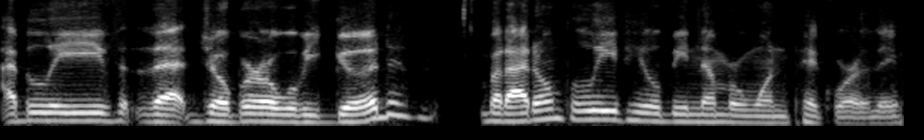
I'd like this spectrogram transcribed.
I believe that Joe Burrow will be good, but I don't believe he'll be number one pick worthy.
